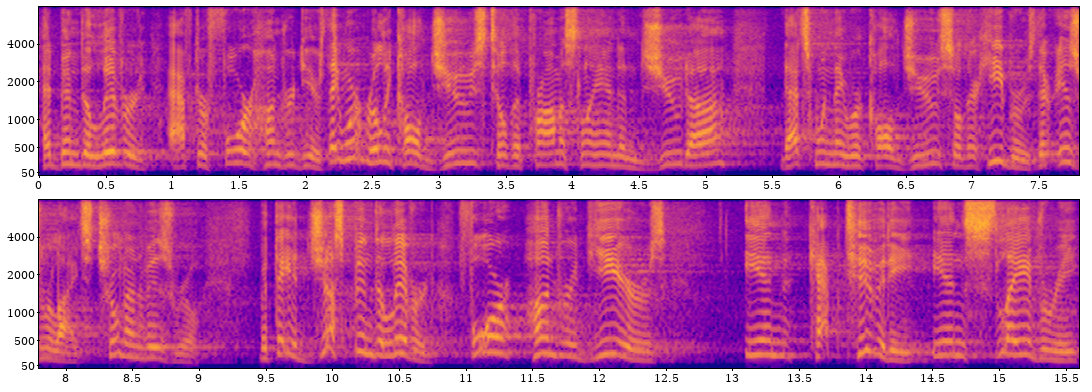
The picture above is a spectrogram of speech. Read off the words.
had been delivered after 400 years. They weren't really called Jews till the promised land and Judah. That's when they were called Jews. So they're Hebrews, they're Israelites, children of Israel. But they had just been delivered 400 years in captivity, in slavery,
